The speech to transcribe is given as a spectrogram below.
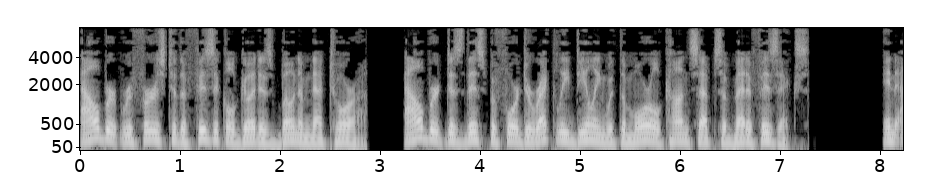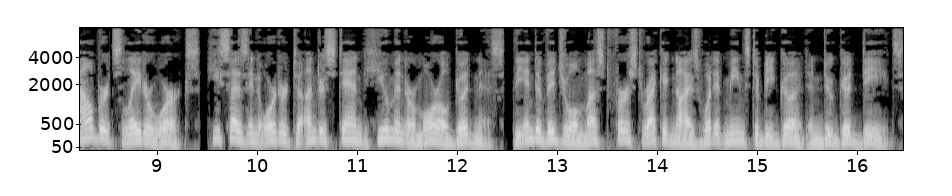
Albert refers to the physical good as bonum natura. Albert does this before directly dealing with the moral concepts of metaphysics. In Albert's later works, he says in order to understand human or moral goodness, the individual must first recognize what it means to be good and do good deeds.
